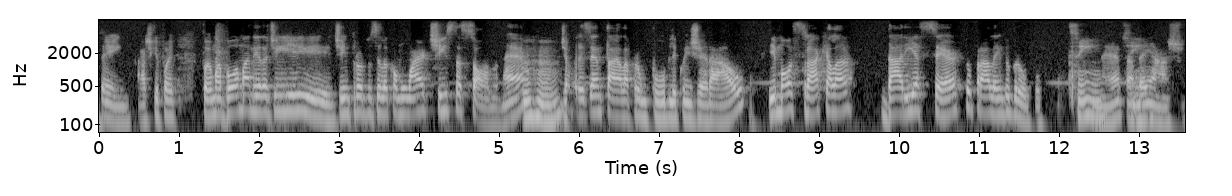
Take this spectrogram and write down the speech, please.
Sim, acho que foi, foi uma boa maneira de, de introduzi-la como uma artista solo, né? Uhum. De apresentar ela para um público em geral e mostrar que ela daria certo para além do grupo. Sim, né? sim. Também acho,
